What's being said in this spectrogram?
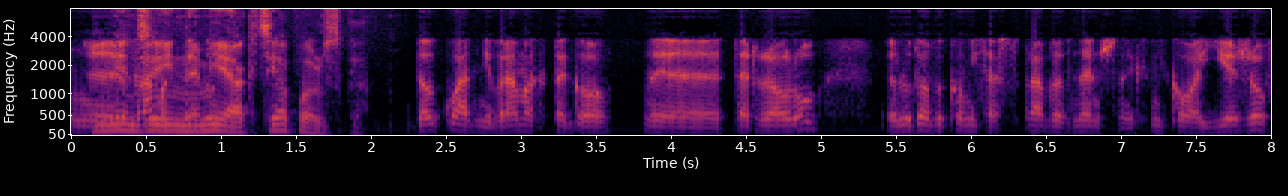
E, Między innymi tego- akcja polska. Dokładnie, w ramach tego e, terroru Ludowy Komisarz Spraw Wewnętrznych Mikołaj Jeżow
